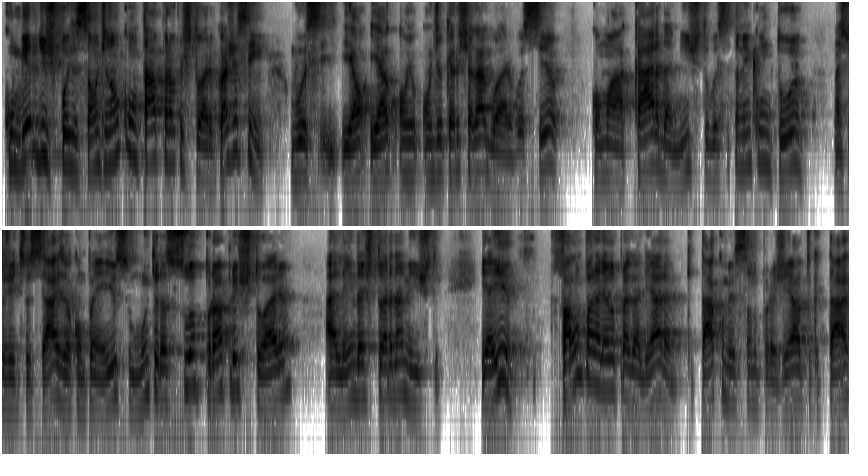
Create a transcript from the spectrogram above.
com medo de exposição de não contar a própria história. Porque eu acho assim, você, e é, e é onde eu quero chegar agora, você, como a cara da Misto, você também contou nas suas redes sociais, eu acompanhei isso, muito da sua própria história, além da história da Misto. E aí, fala um paralelo para a galera que está começando o projeto, que está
